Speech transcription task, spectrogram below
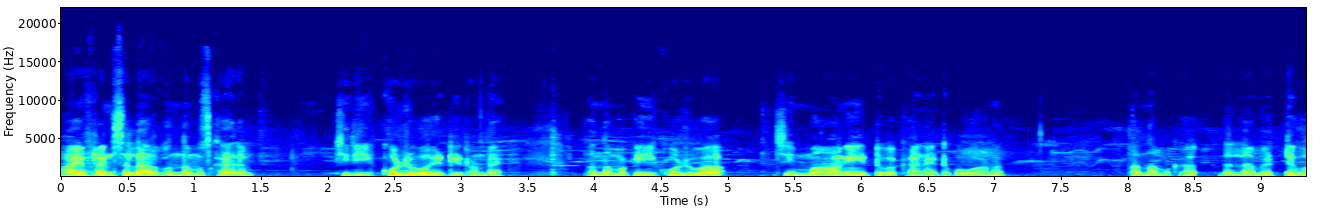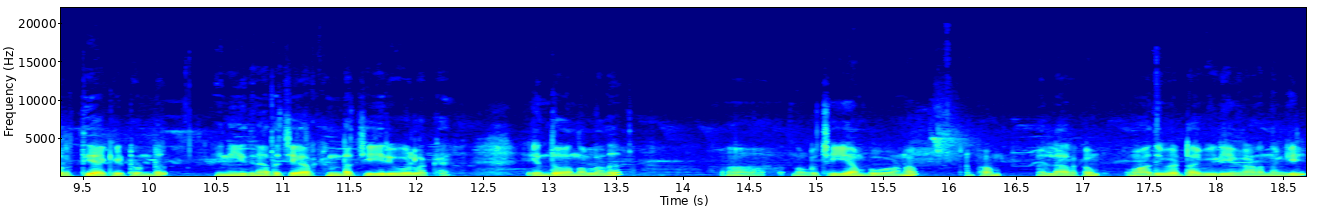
ഹായ് ഫ്രണ്ട്സ് എല്ലാവർക്കും നമസ്കാരം. ഇച്ചിരി കൊഴുവ കിട്ടിയിട്ടുണ്ട്. അപ്പം നമുക്ക് ഈ കൊഴുവ ഇച്ചിരി മാങ്ങ ഇട്ട് വെക്കാനായിട്ട് പോവുകയാണ് അപ്പം നമുക്ക് ഇതെല്ലാം വെട്ടി വൃത്തിയാക്കിയിട്ടുണ്ട്. ഇനി ഇതിനകത്ത് ചേർക്കേണ്ട ചേരുവകളൊക്കെ എന്തുവാന്നുള്ളത് നമുക്ക് ചെയ്യാൻ പോവുകയാണ് അപ്പം എല്ലാവർക്കും ആദ്യമായിട്ട് ആ വീഡിയോ കാണുന്നെങ്കിൽ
